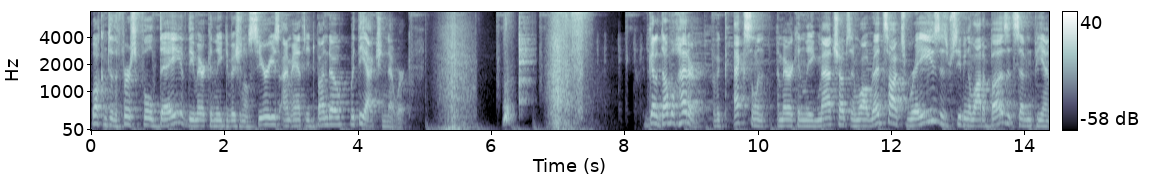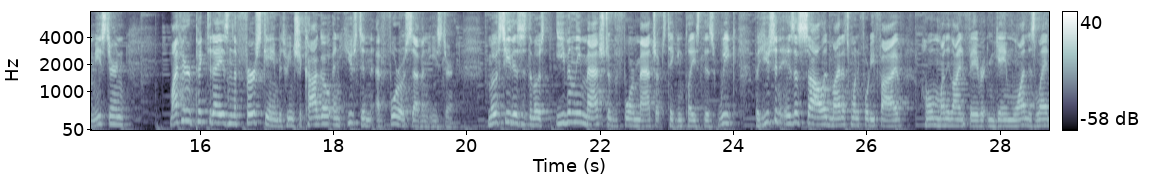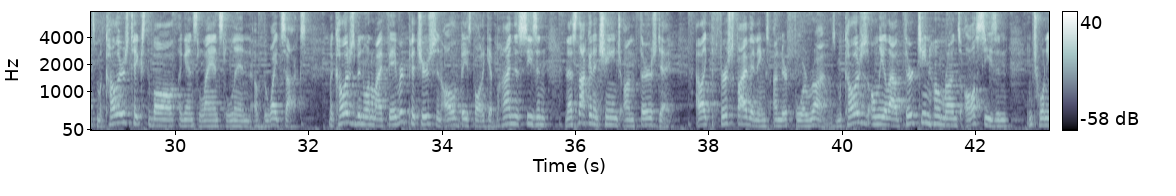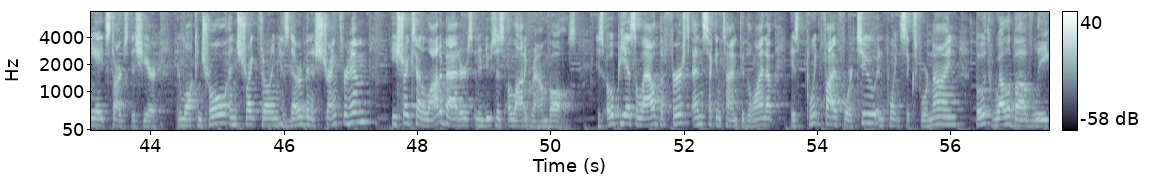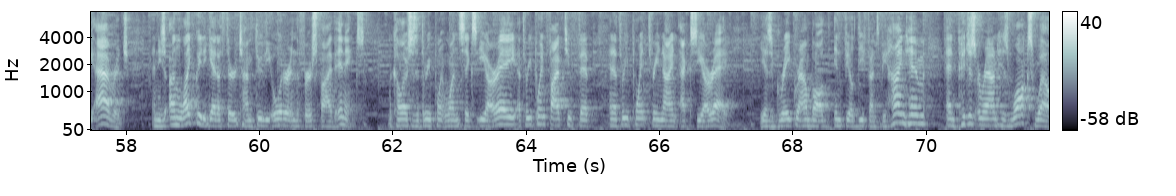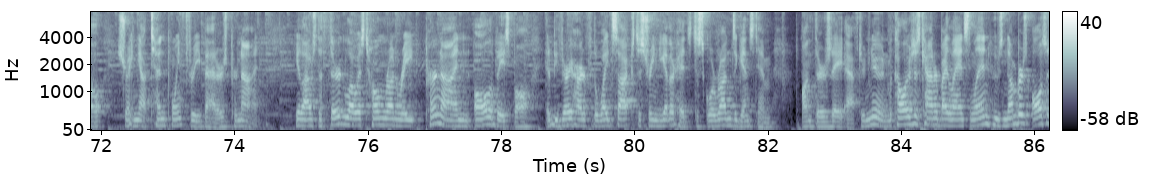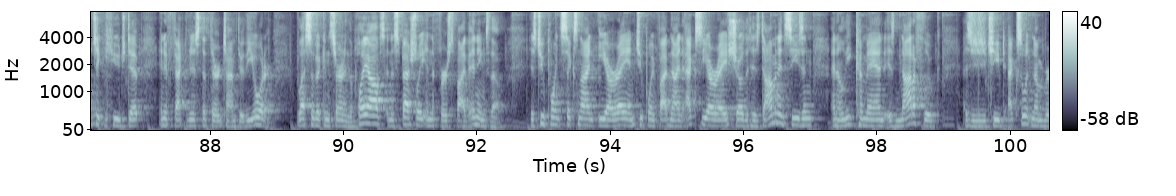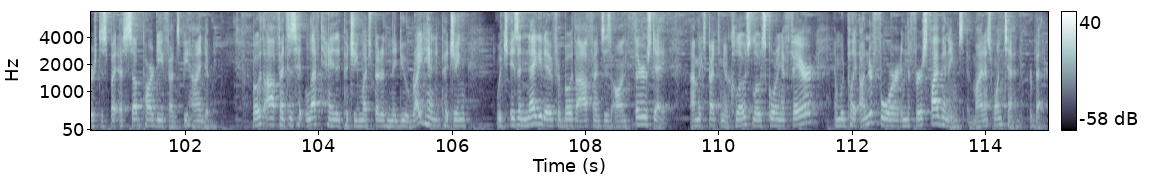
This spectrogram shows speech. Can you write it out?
Welcome to the first full day of the American League Divisional Series. I'm Anthony Dabbundo with the Action Network. We've got a doubleheader of excellent American League matchups, and while Red Sox Rays is receiving a lot of buzz at 7 p.m. Eastern, my favorite pick today is in the first game between Chicago and Houston at 4:07 Eastern. Most see this as the most evenly matched of the four matchups taking place this week, but Houston is a solid minus 145 home moneyline favorite in game one as Lance McCullers takes the ball against Lance Lynn of the White Sox. McCullers has been one of my favorite pitchers in all of baseball to get behind this season, and that's not going to change on Thursday. I like the first five innings under four runs. McCullers has only allowed 13 home runs all season in 28 starts this year, and while control and strike throwing has never been a strength for him, he strikes out a lot of batters and induces a lot of ground balls. His OPS allowed the first and second time through the lineup is .542 and .649, both well above league average, and he's unlikely to get a third time through the order in the first five innings. McCullers has a 3.16 ERA, a 3.52 FIP, and a 3.39 xERA. He has a great ground ball infield defense behind him and pitches around his walks well, striking out 10.3 batters per nine. He allows the third lowest home run rate per nine in all of baseball. It'd be very hard for the White Sox to string together hits to score runs against him on Thursday afternoon. McCullers is countered by Lance Lynn, whose numbers also take a huge dip in effectiveness the third time through the order. Less of a concern in the playoffs, and especially in the first five innings, though. His 2.69 ERA and 2.59 xERA show that his dominant season and elite command is not a fluke, as he's achieved excellent numbers despite a subpar defense behind him. Both offenses hit left handed pitching much better than they do right handed pitching, which is a negative for both offenses on Thursday. I'm expecting a close, low scoring affair and would play under four in the first five innings at minus 110 or better.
